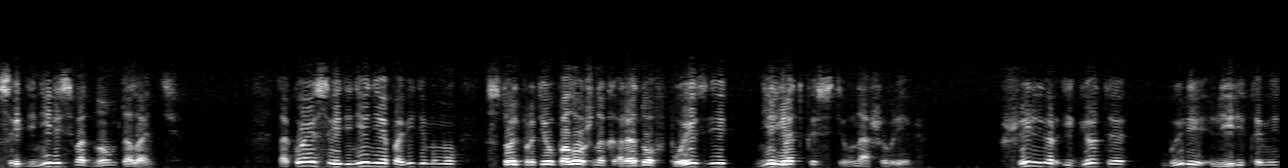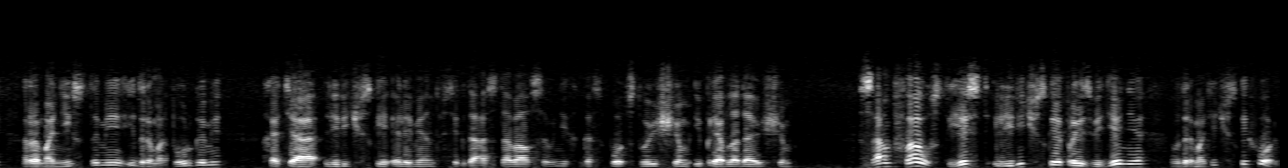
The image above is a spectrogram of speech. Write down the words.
соединились в одном таланте. Такое соединение, по-видимому, столь противоположных родов поэзии не редкость в наше время. Шиллер и Гёте были лириками, романистами и драматургами, хотя лирический элемент всегда оставался в них господствующим и преобладающим, сам Фауст есть лирическое произведение в драматической форме.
